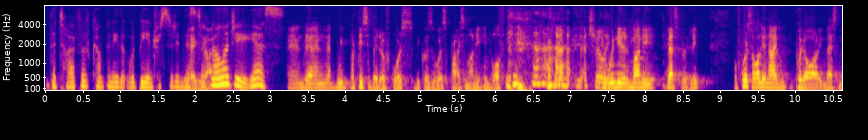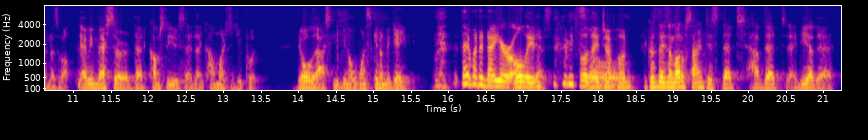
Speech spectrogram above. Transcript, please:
the type of company that would be interested in this Exactly. technology. Yes. And then we participated, of course, because there was prize money involved. Naturally. and we needed money desperately. Of course, Ollie and I put our investment as well. Mm. Every investor that comes to you said, like, how much did you put? They all ask you, you know, one skin on the game. they want to know you're all in Yes. before they jump on. Because there's a lot of scientists that have that idea that,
